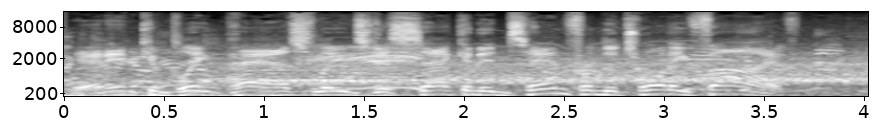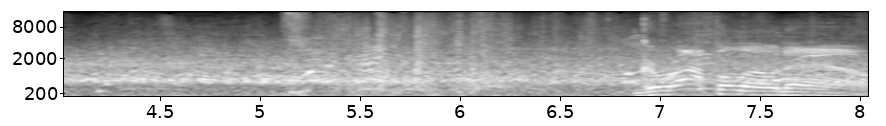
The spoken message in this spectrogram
An incomplete pass leads to second and 10 from the 25. Garoppolo now.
